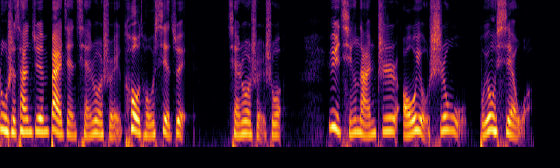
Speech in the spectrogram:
陆氏参军拜见钱若水，叩头谢罪。钱若水说：“欲情难知，偶有失误，不用谢我。”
